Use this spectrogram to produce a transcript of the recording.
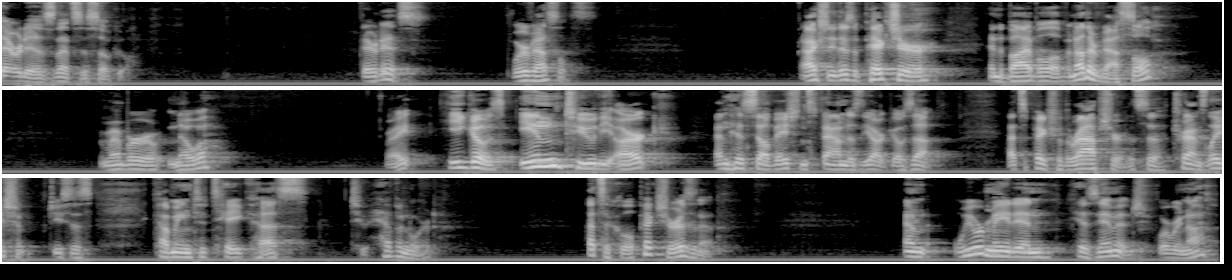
there it is. That's just so cool. There it is. We're vessels. Actually, there's a picture in the Bible of another vessel. Remember Noah? Right? He goes into the ark, and his salvation's found as the ark goes up. That's a picture of the rapture. It's a translation. Jesus coming to take us to heavenward. That's a cool picture, isn't it? And we were made in his image, were we not?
